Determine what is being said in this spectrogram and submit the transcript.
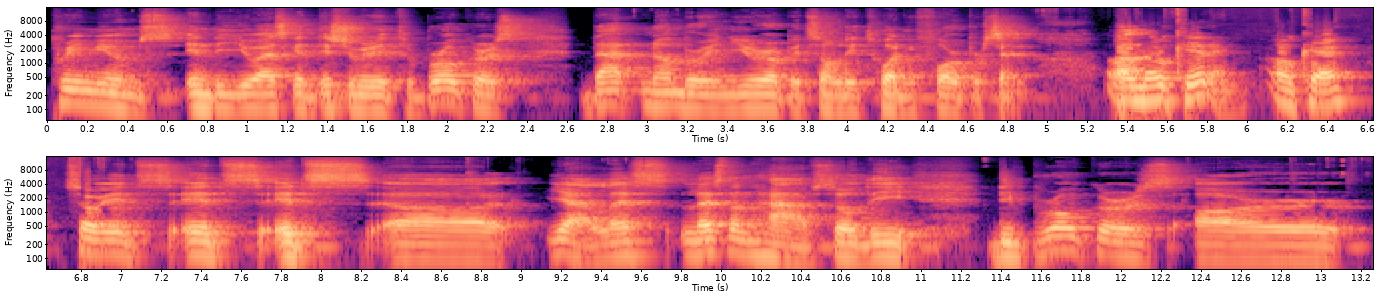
premiums in the US get distributed through brokers. That number in Europe, it's only twenty four percent. Oh, no kidding. Okay. So it's it's it's uh, yeah less less than half. So the the brokers are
